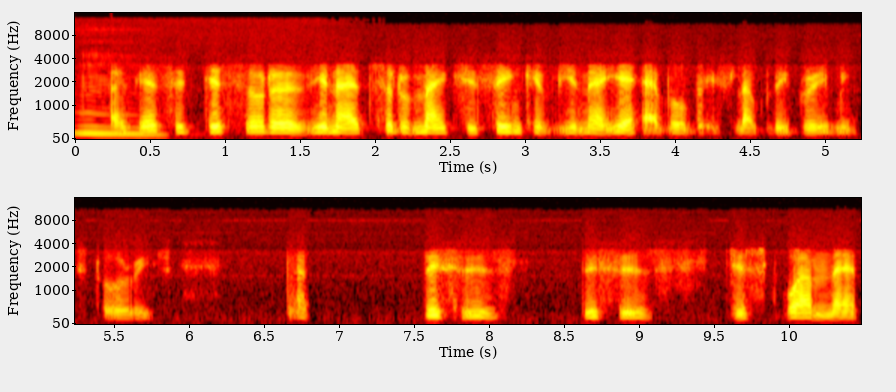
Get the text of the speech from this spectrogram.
Mm. I guess it just sort of, you know, it sort of makes you think of, you know, you have all these lovely dreaming stories, but this is this is just one that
